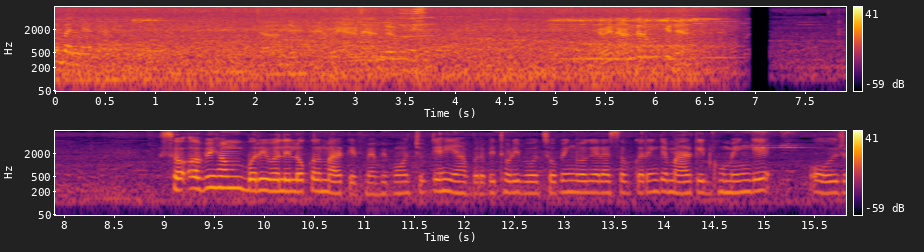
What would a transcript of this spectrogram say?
मोबाइल लेना है। अंदर मुमकिन है सो so, अभी हम बोरीवली लोकल मार्केट में अभी पहुँच चुके हैं। यहाँ पर अभी थोड़ी बहुत शॉपिंग वगैरह सब करेंगे मार्केट घूमेंगे और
